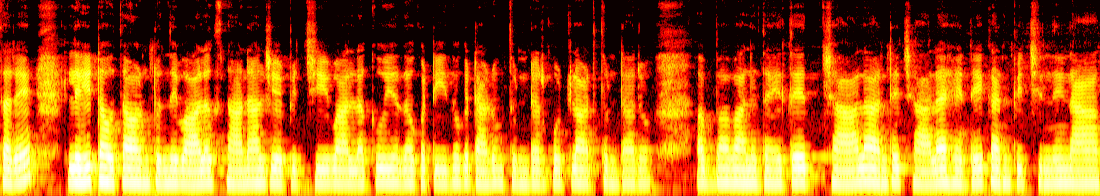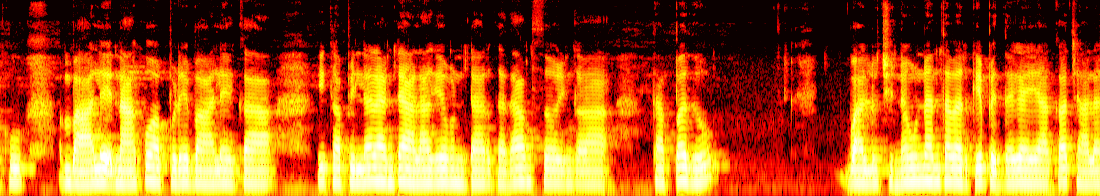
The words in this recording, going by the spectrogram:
సరే లేట్ అవుతూ ఉంటుంది. వాళ్ళకు స్నానాలు చేపించి వాళ్ళకు ఏదో ఒకటి ఏదో ఒకటి అడుగుతుంటారు కొట్లాడుతుంటారు. అబ్బా! వాళ్ళదైతే చాలా అంటే చాలా హెడేక్ అనిపించింది. నాకు బాలే నాకు అప్పుడే బాలేక ఇక పిల్లలంటే అలాగే ఉంటారు కదా. సో ఇంకా తప్పదు. వాళ్ళు చిన్నగా ఉన్నంత వరకే పెద్దగా అయ్యాక చాలా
